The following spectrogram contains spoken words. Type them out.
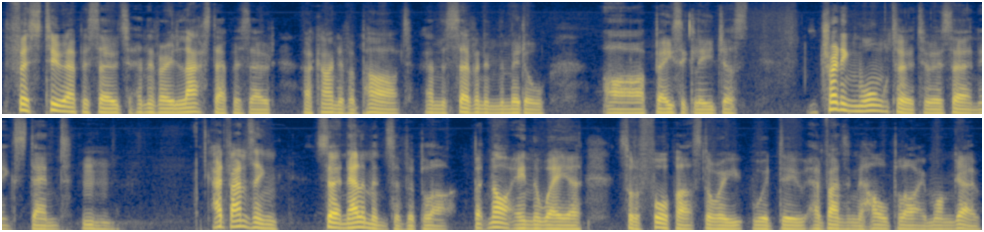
the first two episodes and the very last episode are kind of apart, and the seven in the middle are basically just treading water to a certain extent, hmm advancing certain elements of the plot, but not in the way a sort of four part story would do, advancing the whole plot in one go.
